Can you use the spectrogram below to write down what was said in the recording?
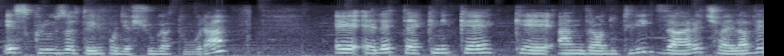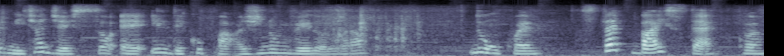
escluso il tempo di asciugatura e, e le tecniche che andrò ad utilizzare cioè la vernice a gesso e il decoupage. Non vedo l'ora. Dunque step by step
